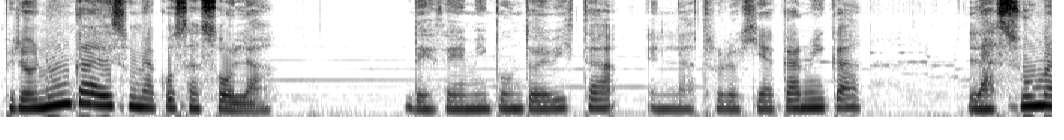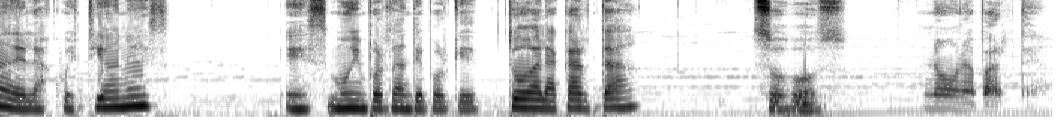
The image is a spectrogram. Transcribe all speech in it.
Pero nunca es una cosa sola. Desde mi punto de vista, en la astrología kármica, la suma de las cuestiones es muy importante porque toda la carta sos vos, no una parte.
